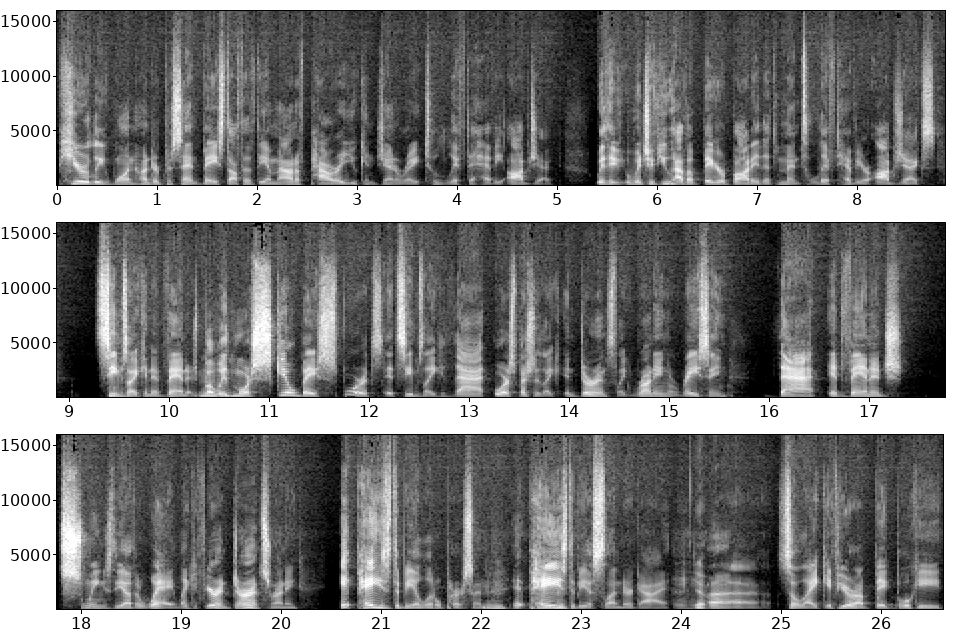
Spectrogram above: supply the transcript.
purely 100% based off of the amount of power you can generate to lift a heavy object with which if you have a bigger body that's meant to lift heavier objects seems like an advantage. But with more skill-based sports it seems like that or especially like endurance like running or racing that advantage swings the other way. Like if you're endurance running it pays to be a little person. It pays to be a slender guy. Mhm. Yep. uh, so like if you're a big bulky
